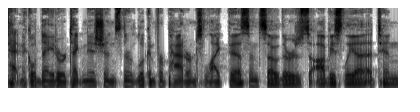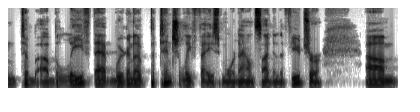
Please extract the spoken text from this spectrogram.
technical data or technicians they're looking for patterns like this. And so there's obviously a, a tend to a belief that we're going to potentially face more downside in the future. Um,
